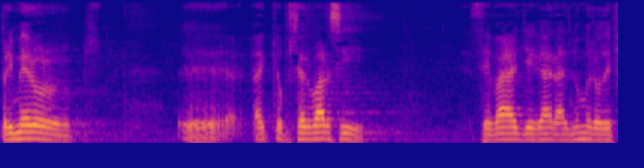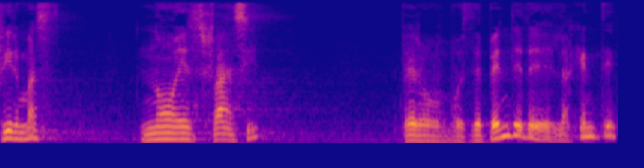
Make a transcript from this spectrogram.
primero eh, hay que observar si se va a llegar al número de firmas, no es fácil, pero pues depende de la gente.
